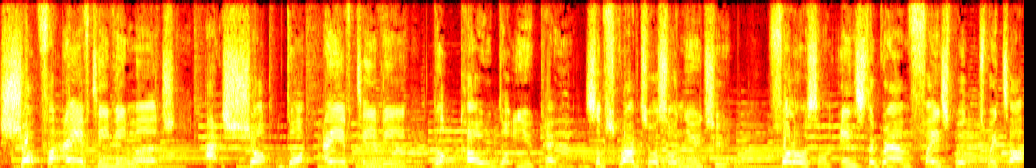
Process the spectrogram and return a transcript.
Shop for AFTV merch at shop.aftv.co.uk. Subscribe to us on YouTube. Follow us on Instagram, Facebook, Twitter,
